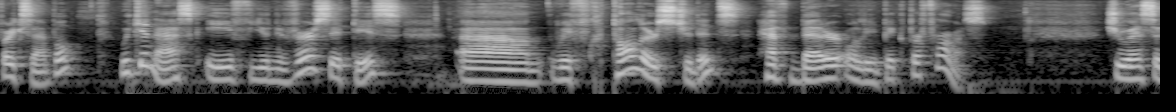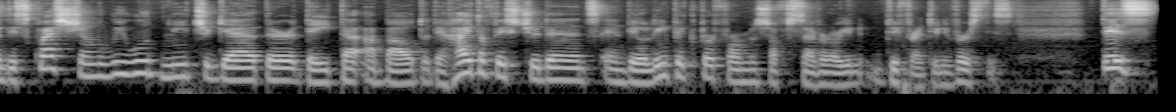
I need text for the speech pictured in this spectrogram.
For example, we can ask if universities um, with taller students have better Olympic performance. To answer this question, we would need to gather data about the height of the students and the Olympic performance of several different universities. This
